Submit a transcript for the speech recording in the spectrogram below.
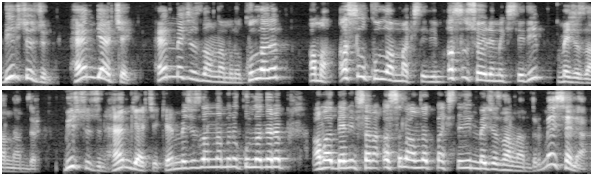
Bir sözün hem gerçek hem mecaz anlamını kullanıp ama asıl kullanmak istediğim, asıl söylemek istediğim mecaz anlamdır. Bir sözün hem gerçek hem mecaz anlamını kullanırım ama benim sana asıl anlatmak istediğim mecaz anlamdır. Mesela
